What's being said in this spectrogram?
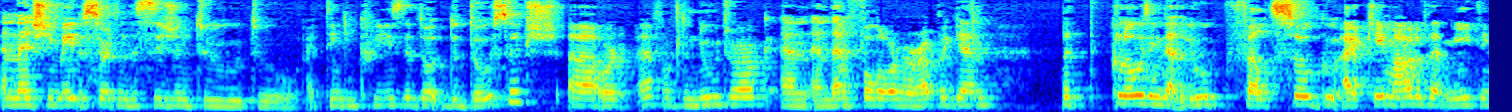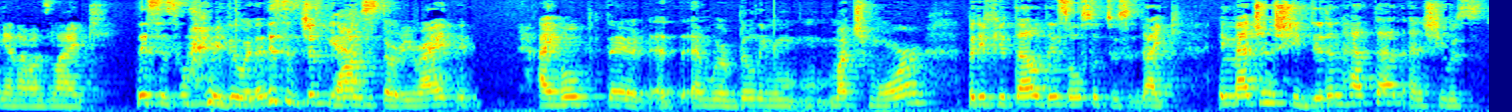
and then she made a certain decision to to I think increase the do- the dosage uh, or F of the new drug, and and then follow her up again. but closing that loop felt so good. I came out of that meeting and I was like, this is why we do it. And this is just yeah. one story, right? It, I hope there, and we're building much more. But if you tell this also to like, imagine she didn't have that and she was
